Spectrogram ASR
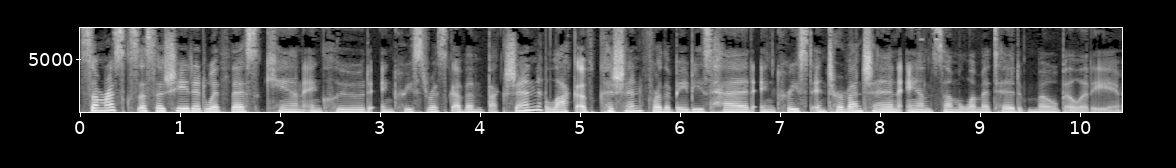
Some risks associated with this can include increased risk of infection, lack of cushion for the baby's head, increased intervention, and some limited mobility.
